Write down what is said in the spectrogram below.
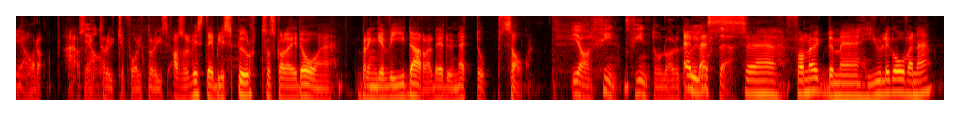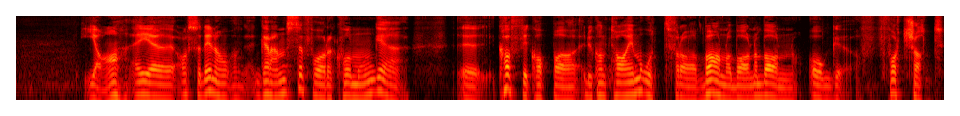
Ja da. Nei, altså, Ja. Jeg tror ikke folk bryr seg. Altså, Hvis de blir spurt, så skal de da eh, bringe videre det du nettopp sa. Ja, fint, fint om du hadde kunnet gjort Ellers det. eh, fornøyde med julegavene? Ja, jeg, eh, altså det er noen grenser for hvor mange eh, kaffekopper du kan ta imot fra barn og barnebarn, og fortsatt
